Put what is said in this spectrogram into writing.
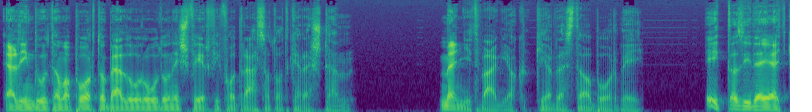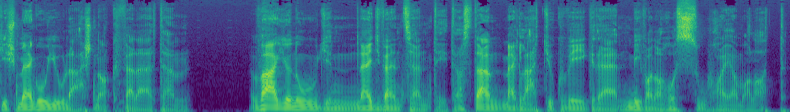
Elindultam a Portobello ródon, és férfi fodrászatot kerestem. Mennyit vágjak? kérdezte a borbély. Itt az ideje egy kis megújulásnak, feleltem. Vágjon úgy 40 centit, aztán meglátjuk végre, mi van a hosszú hajam alatt.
